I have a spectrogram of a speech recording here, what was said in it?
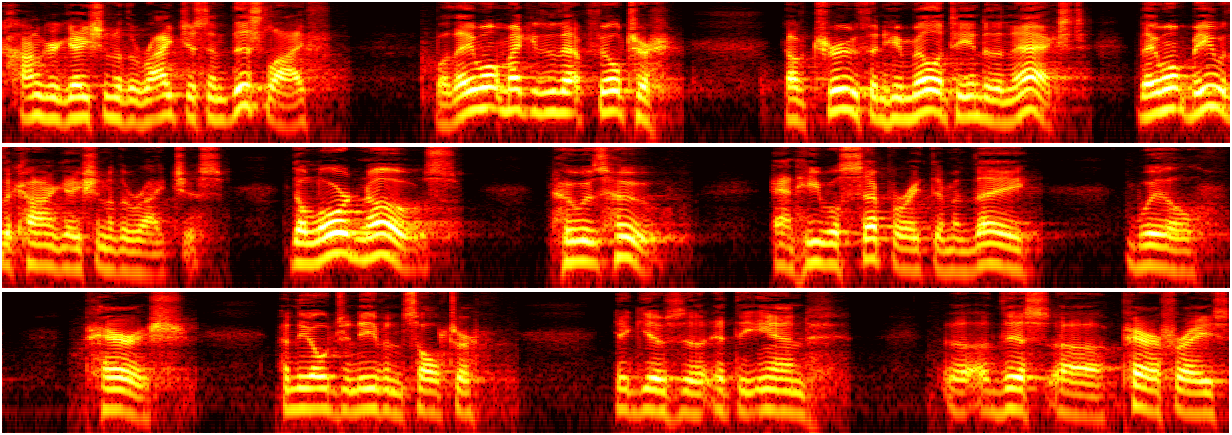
congregation of the righteous in this life, but they won't make it through that filter of truth and humility into the next. They won't be with the congregation of the righteous. The Lord knows who is who, and He will separate them, and they will perish. And the old Genevan Psalter, it gives uh, at the end uh, this uh, paraphrase,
